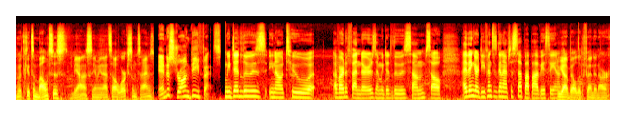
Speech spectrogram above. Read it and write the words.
Let's get some bounces. To be honest, I mean that's how it works sometimes. And a strong defense. We did lose, you know, to of our defenders, and we did lose some. So I think our defense is going to have to step up. Obviously, we got to be able to defend in our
